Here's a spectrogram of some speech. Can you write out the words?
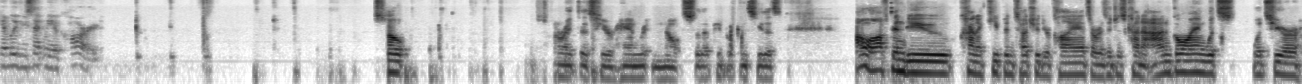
Can't believe you sent me a card. So I'll write this here, handwritten notes, so that people can see this. How often do you kind of keep in touch with your clients, or is it just kind of ongoing? What's what's your?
